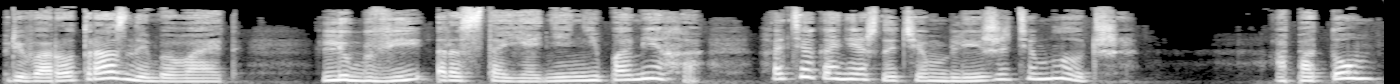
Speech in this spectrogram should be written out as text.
Приворот разный бывает. Любви расстояние не помеха, хотя, конечно, чем ближе, тем лучше. А потом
